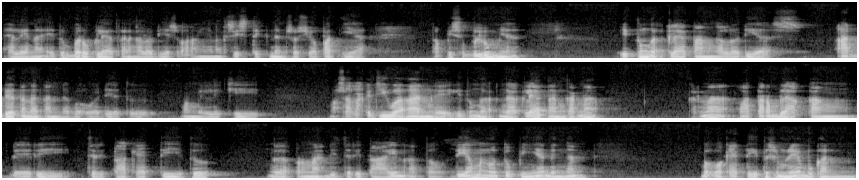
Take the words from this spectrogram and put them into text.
Helena itu baru kelihatan kalau dia seorang yang narsistik dan sosiopat ya tapi sebelumnya itu nggak kelihatan kalau dia ada tanda-tanda bahwa dia tuh memiliki masalah kejiwaan kayak gitu nggak nggak kelihatan. Karena karena latar belakang dari cerita Kathy itu nggak pernah diceritain atau dia menutupinya dengan bahwa Kathy itu sebenarnya bukan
